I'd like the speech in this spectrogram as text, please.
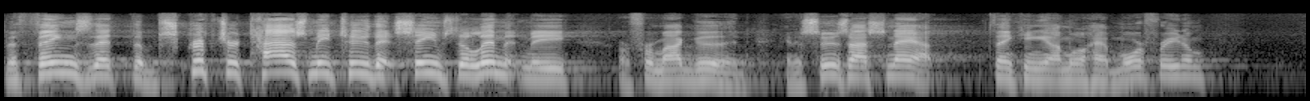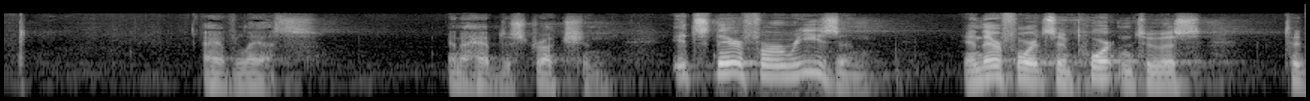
the things that the Scripture ties me to that seems to limit me are for my good. And as soon as I snap, thinking I'm going to have more freedom, I have less, and I have destruction. It's there for a reason, and therefore it's important to us to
